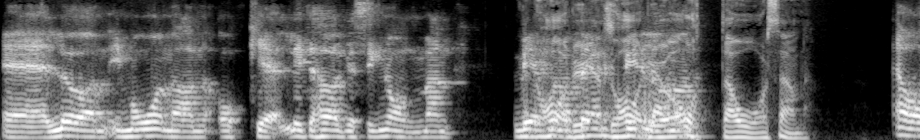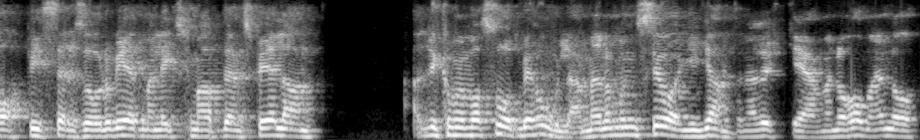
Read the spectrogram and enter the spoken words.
eh, lön i månaden och eh, lite högre signal. Men men då har du, då har du åtta år sen. Ja, visst är det så. Då vet man liksom att den spelaren... Det kommer vara svårt att behålla, men de stora giganterna rycker. Men då har man ändå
